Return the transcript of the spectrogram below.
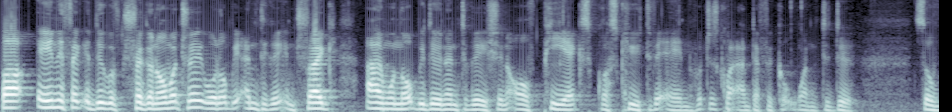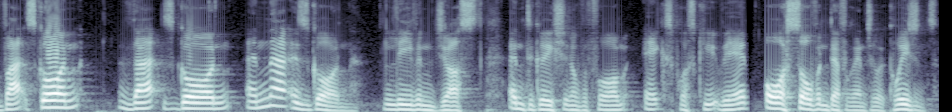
but anything to do with trigonometry will not be integrating trig and will not be doing integration of px plus q to the n, which is quite a difficult one to do. So that's gone, that's gone, and that is gone, leaving just integration of the form x plus q to the n or solving differential equations.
